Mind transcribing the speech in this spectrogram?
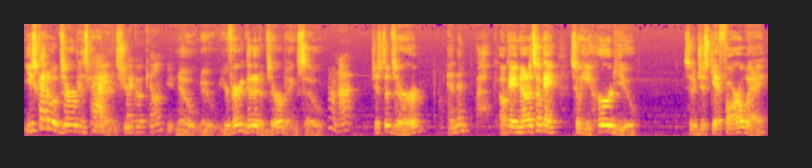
You just got to observe his I, patterns. should I You're- go kill him? you- no, no. You're very good at observing, so No, I'm not. just observe and then. Okay, no, it's okay. So he heard you, so just get far away.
